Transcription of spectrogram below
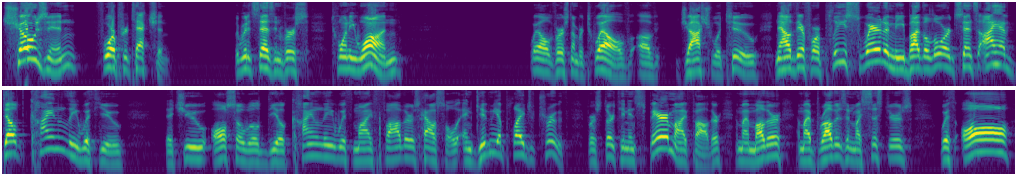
chosen for protection. Look what it says in verse 21. Well, verse number 12 of Joshua 2. Now, therefore, please swear to me by the Lord, since I have dealt kindly with you, that you also will deal kindly with my father's household, and give me a pledge of truth. Verse 13, and spare my father and my mother and my brothers and my sisters with all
